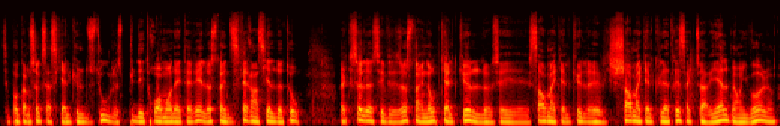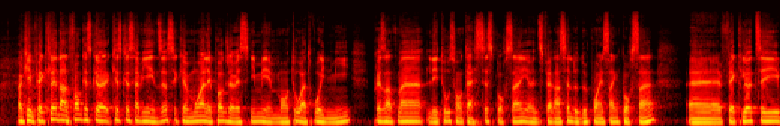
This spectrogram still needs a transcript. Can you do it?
c'est pas comme ça que ça se calcule du tout. C'est plus des trois mois d'intérêt. Là, c'est un différentiel de taux. Fait que ça, là, c'est, ça, c'est un autre calcul. là. C'est, sors ma calcul, euh, je sors ma calculatrice actuarielle, puis on y va. Là. OK, fait que là, dans le fond, qu'est-ce que, qu'est-ce que ça vient dire? C'est que moi, à l'époque, j'avais signé mes, mon taux à 3,5. Présentement, les taux sont à 6 Il y a un différentiel de 2,5 euh, Fait que là, tu sais...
